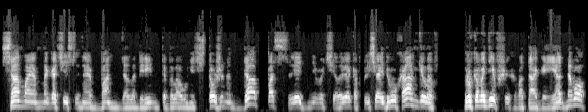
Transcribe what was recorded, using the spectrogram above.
Самая многочисленная банда лабиринта была уничтожена до последнего человека, включая двух ангелов, руководивших ватагой, и одного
